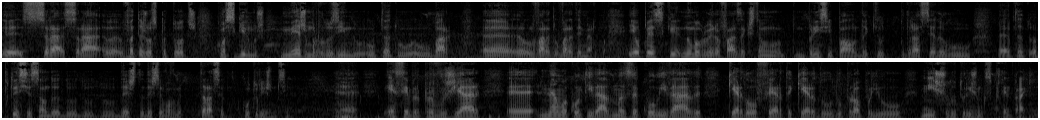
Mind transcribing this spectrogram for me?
eh, será, será eh, vantajoso para todos conseguirmos, mesmo reduzindo o, portanto, o barco, levar, levar até Mértola. Eu penso que numa primeira fase a questão principal daquilo que poderá ser o, portanto, a potenciação do, do, do, deste, deste desenvolvimento terá a ser com o turismo, sim. É é sempre privilegiar eh, não a quantidade, mas a qualidade, quer da oferta, quer do, do próprio nicho do turismo que se pretende para aqui.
